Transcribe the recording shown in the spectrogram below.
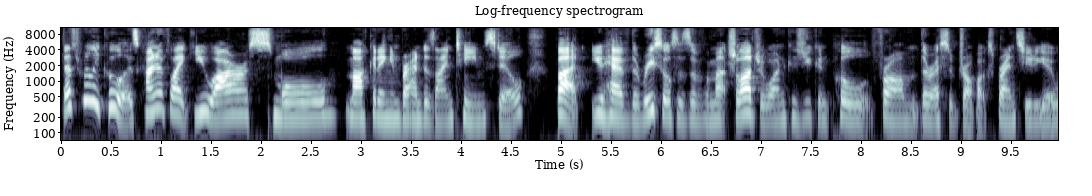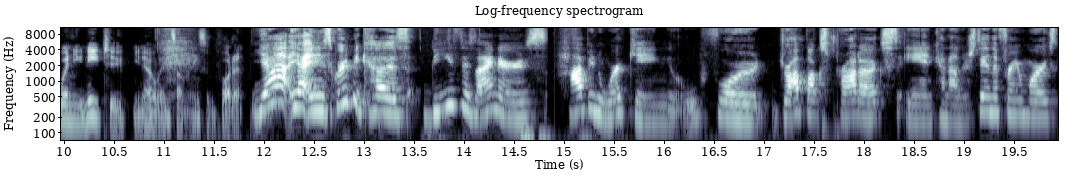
That's really cool. It's kind of like you are a small marketing and brand design team still, but you have the resources of a much larger one because you can pull from the rest of Dropbox Brand Studio when you need to, you know, when something's important. Yeah, yeah, and it's great because these designers have been working for Dropbox products and kind of understand the frameworks,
